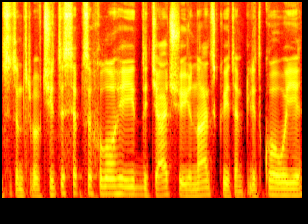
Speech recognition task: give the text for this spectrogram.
цим треба вчитися психології, дитячої, юнацької, там підліткової.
